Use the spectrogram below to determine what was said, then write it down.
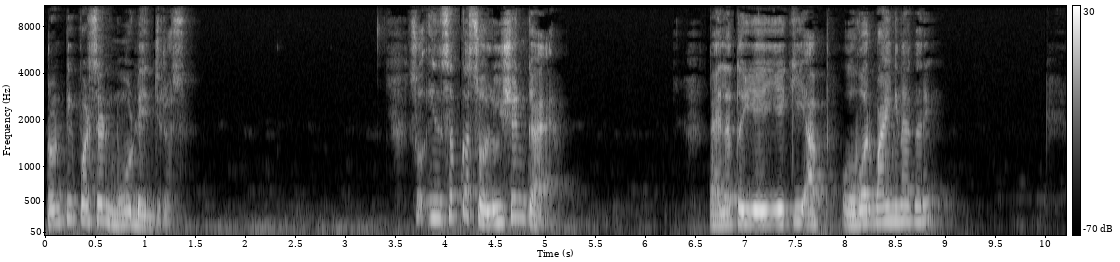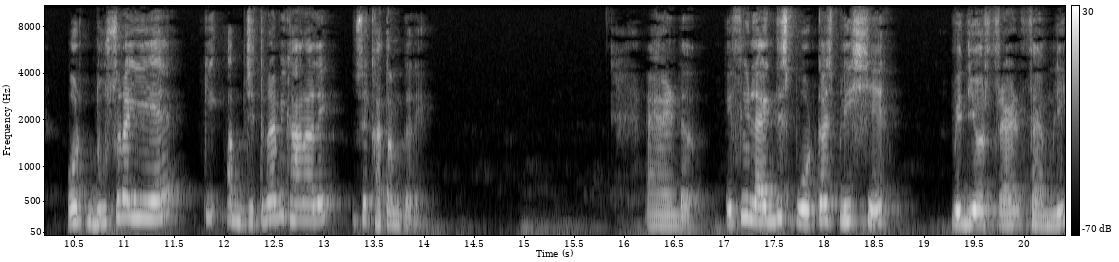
twenty percent more dangerous so इन सब का सॉल्यूशन क्या है? पहला तो यही है कि आप ओवर बाइंग ना करें। और दूसरा ये है कि अब जितना भी खाना ले, उसे ख़त्म करें। and uh, if you like this podcast please share with your friend family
